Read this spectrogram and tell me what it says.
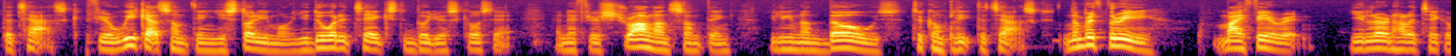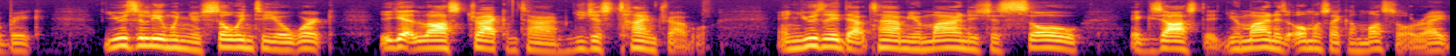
the task. If you're weak at something, you study more. You do what it takes to build your skill set. And if you're strong on something, you lean on those to complete the task. Number three, my favorite, you learn how to take a break. Usually when you're so into your work, you get lost track of time. You just time travel. And usually that time your mind is just so exhausted. Your mind is almost like a muscle, right?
